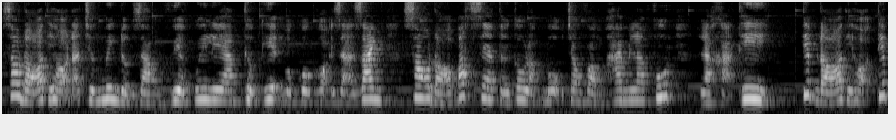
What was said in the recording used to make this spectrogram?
Sau đó thì họ đã chứng minh được rằng việc William thực hiện một cuộc gọi giả danh, sau đó bắt xe tới câu lạc bộ trong vòng 25 phút là khả thi. Tiếp đó thì họ tiếp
